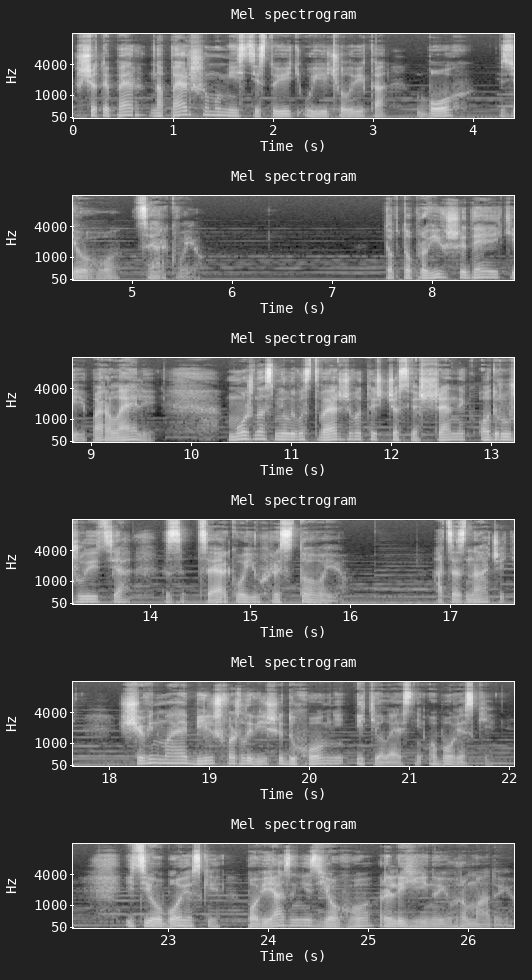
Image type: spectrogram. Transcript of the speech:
що тепер на першому місці стоїть у її чоловіка Бог з його церквою. Тобто, провівши деякі паралелі, можна сміливо стверджувати, що священник одружується з церквою Христовою. А це значить, що він має більш важливіші духовні і тілесні обов'язки, і ці обов'язки пов'язані з його релігійною громадою.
